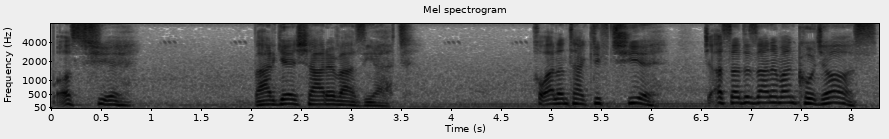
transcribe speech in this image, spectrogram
باز چیه؟ برگه شهر وضعیت. خب الان تکلیف چیه؟ جسد زن من کجاست؟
